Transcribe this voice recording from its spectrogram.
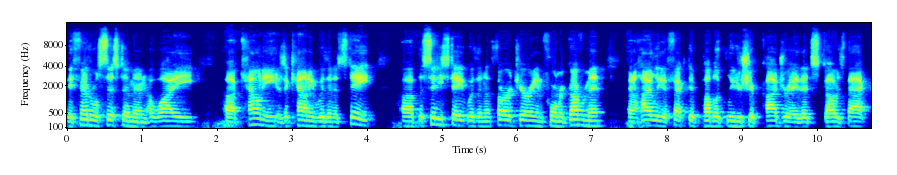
a federal system, and Hawaii uh, County is a county within a state. uh, the city state with an authoritarian form of government and a highly effective public leadership cadre that goes back.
